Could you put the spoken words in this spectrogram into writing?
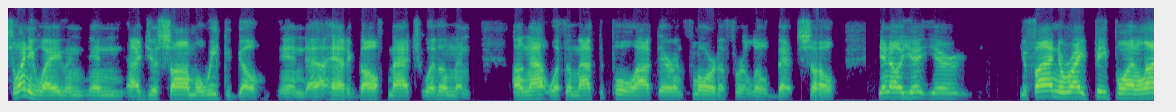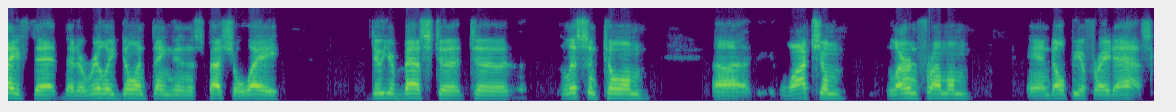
Uh, so anyway, and, and I just saw him a week ago and I had a golf match with him and hung out with him at the pool out there in Florida for a little bit. So, you know, you, you're you find the right people in life that that are really doing things in a special way do your best to to listen to them uh, watch them learn from them and don't be afraid to ask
